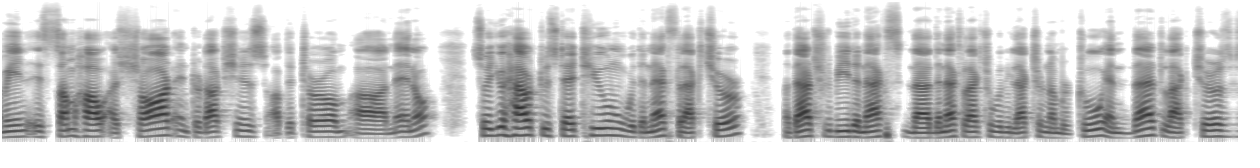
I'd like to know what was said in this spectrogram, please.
I mean it's somehow a short introductions of the term uh, nano. So you have to stay tuned with the next lecture. That should be the next the next lecture will be lecture number two and that lectures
